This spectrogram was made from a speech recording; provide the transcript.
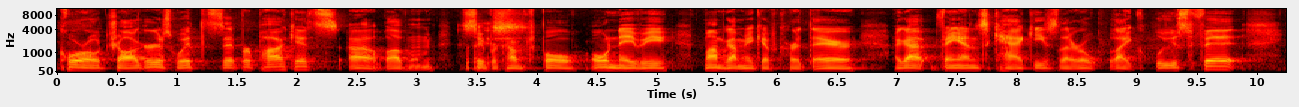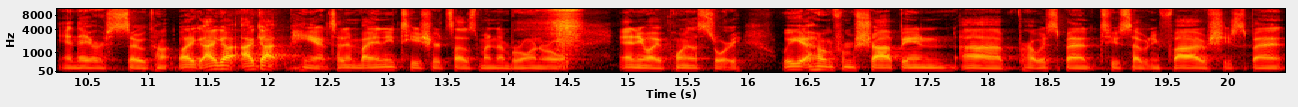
coral joggers with zipper pockets. Uh, love them, super Nice. comfortable. Old Navy. Mom got me a gift card there. I got Vans khakis that are like loose fit, and they are so com- like I got I got pants. I didn't buy any t-shirts. That was my number one rule. Anyway, point of the story. We get home from shopping. Uh, probably spent two seventy five. She spent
